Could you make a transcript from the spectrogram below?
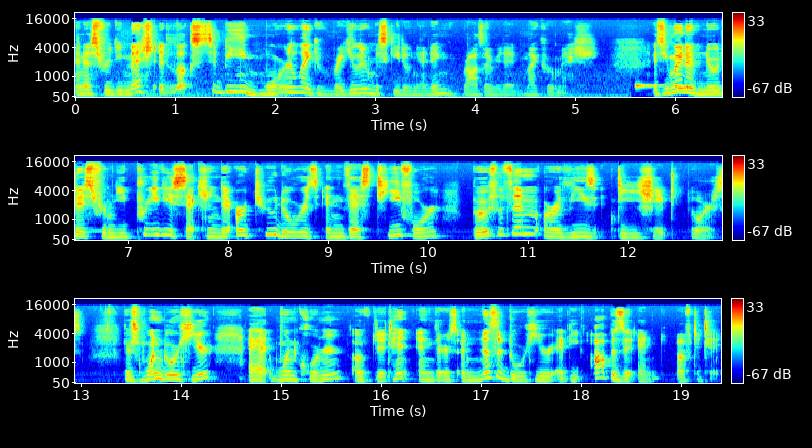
And as for the mesh, it looks to be more like regular mosquito netting rather than micro mesh. As you might have noticed from the previous section, there are two doors in this T4. Both of them are these D-shaped doors. There's one door here at one corner of the tent, and there's another door here at the opposite end of the tent.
